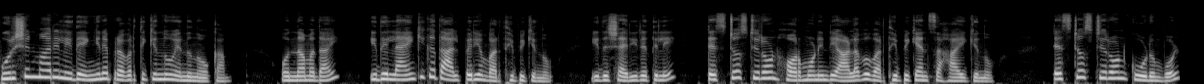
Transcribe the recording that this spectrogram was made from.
പുരുഷന്മാരിൽ ഇതെങ്ങനെ പ്രവർത്തിക്കുന്നു എന്ന് നോക്കാം. ഒന്നാമതായി ഇത് ലൈംഗിക താൽപ്പര്യം വർദ്ധിപ്പിക്കുന്നു. ഇത് ശരീരത്തിലെ ടെസ്റ്റോസ്റ്റിറോൺ ഹോർമോണിന്റെ അളവ് വർദ്ധിപ്പിക്കാൻ സഹായിക്കുന്നു. ടെസ്റ്റോസ്റ്റിറോൺ കൂടുമ്പോൾ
